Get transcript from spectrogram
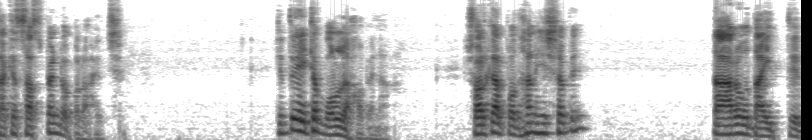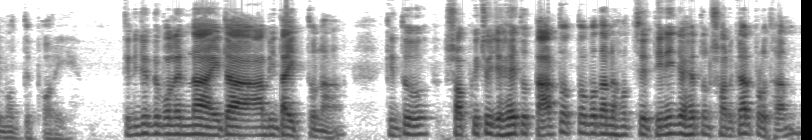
তাকে সাসপেন্ডও করা হয়েছে। কিন্তু এটা বললে হবে না। সরকার প্রধান হিসাবে তারও দায়িত্বের মধ্যে পড়ে। তিনি যদি বলেন, না, এটা আমি দায়িত্ব না। কিন্তু সবকিছু যেহেতু তার তত্ত্বাবধানে হচ্ছে, তিনি যেহেতু সরকার প্রধান,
